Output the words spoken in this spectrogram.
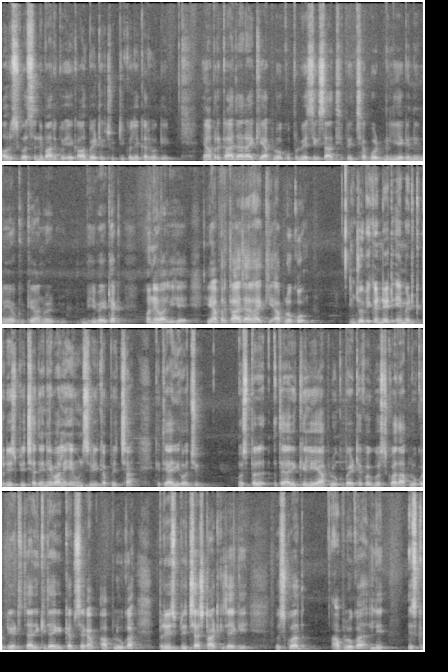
और उसके बाद शनिवार को एक और बैठक छुट्टी को लेकर होगी। यहाँ पर कहा जा रहा है कि आप लोगों को प्रवेशी के साथ ही परीक्षा बोर्ड में लिए गए निर्णयों के क्रियान्वयन भी बैठक होने वाली है। यहाँ पर कहा जा रहा है कि आप लोग को जो भी कैंडिडेट एम एड की प्रवेश परीक्षा देने वाले हैं उन सभी का परीक्षा की तैयारी हो चुकी उस पर तैयारी के लिए आप लोग को बैठक होगी उसके बाद आप लोग को डेट जारी की जाएगी कब से आप, आप लोगों का प्रवेश परीक्षा स्टार्ट की जाएगी। उसके बाद आप लोग का इसके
